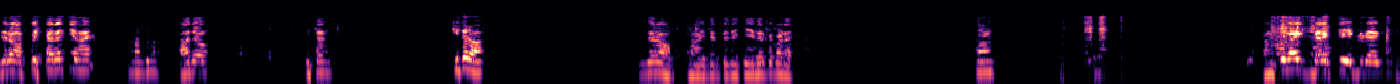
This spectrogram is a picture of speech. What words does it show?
इधर आपको इसका चाहिए भाई हाँ। आ जाओ किशन किधर आप? इधर आओ हाँ इधर पे देखिए इधर पे पड़ा है हाँ। हमको भाई बैग चाहिए एक भी बैग नहीं।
